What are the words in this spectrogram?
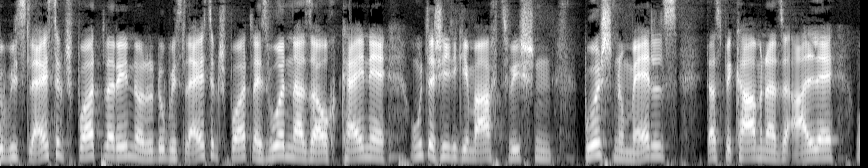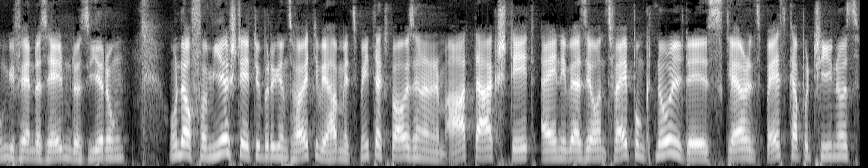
du bist Leistungssportlerin oder du bist Leistungssportler. Es wurden also auch keine Unterschiede gemacht zwischen Burschen und Mädels. Das bekamen also alle ungefähr in derselben Dosierung. Und auch von mir steht übrigens heute, wir haben jetzt Mittagspause, an einem A-Tag steht eine Version 2.0 des Clarence Best Cappuccinos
